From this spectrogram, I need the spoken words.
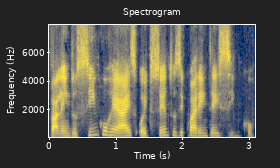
valendo R$ 5,845.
